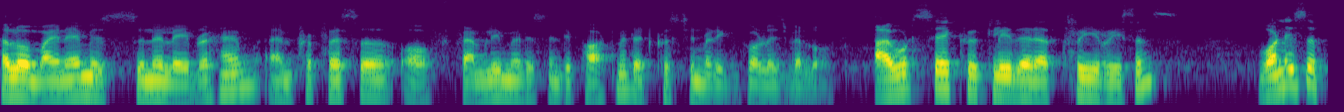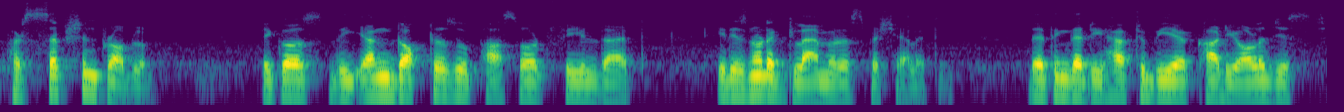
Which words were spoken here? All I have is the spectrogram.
Hello, my name is Sunil Abraham. I'm professor of Family Medicine Department at Christian Medical College, Vellore. I would say quickly there are three reasons. One is a perception problem because the young doctors who pass out feel that it is not a glamorous specialty. They think that you have to be a cardiologist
